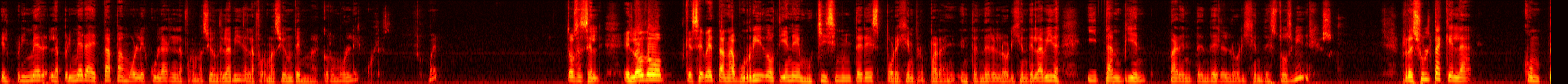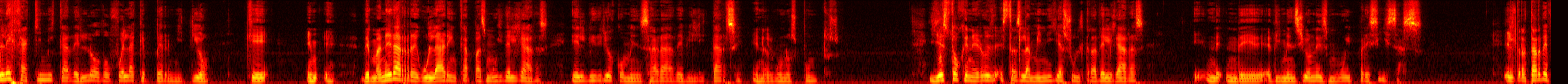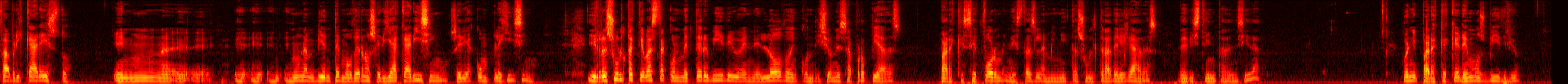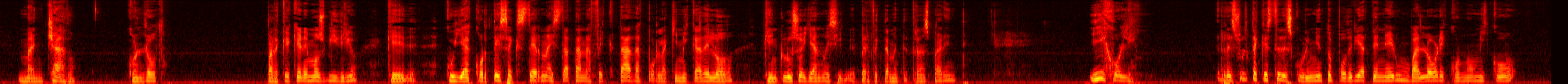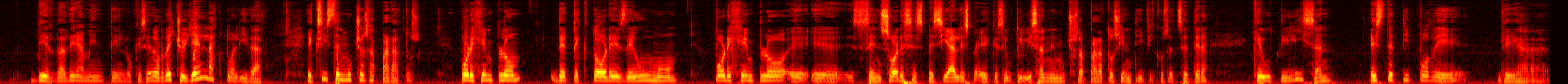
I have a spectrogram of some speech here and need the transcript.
el primer, la primera etapa molecular en la formación de la vida, la formación de macromoléculas. Bueno, entonces el, el lodo que se ve tan aburrido tiene muchísimo interés, por ejemplo, para entender el origen de la vida y también para entender el origen de estos vidrios. Resulta que la compleja química del lodo fue la que permitió que em, eh, de manera regular en capas muy delgadas el vidrio comenzara a debilitarse en algunos puntos. Y esto generó estas laminillas ultradelgadas eh, de dimensiones muy precisas el tratar de fabricar esto en un, eh, en, un ambiente moderno sería carísimo, sería complejísimo. Y resulta que basta con meter vidrio en el lodo en condiciones apropiadas para que se formen estas laminitas ultradelgadas de distinta densidad. Bueno, ¿y para qué queremos vidrio manchado con lodo? ¿Para qué queremos vidrio que, cuya corteza externa está tan afectada por la química del lodo que incluso ya no es perfectamente transparente. Híjole, resulta que este descubrimiento podría tener un valor económico verdaderamente enloquecedor. De hecho, ya en la actualidad existen muchos aparatos, por ejemplo, detectores de humo por ejemplo, eh, eh, sensores especiales eh, que se utilizan en muchos aparatos científicos, etcétera, que utilizan este tipo de, ah,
